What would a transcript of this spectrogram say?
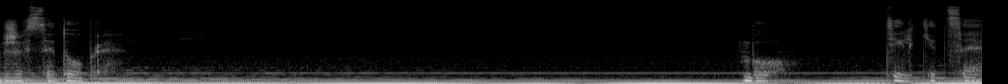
вже все добре. Бо тільки це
